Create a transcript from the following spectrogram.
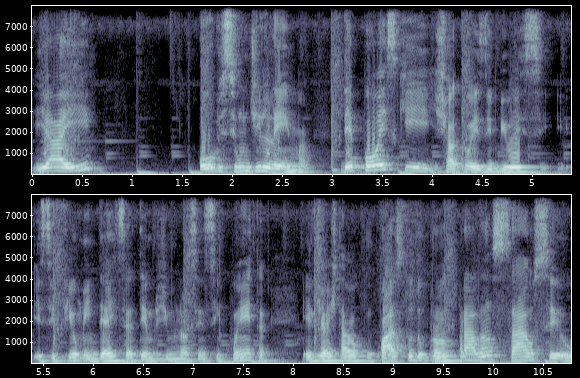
E aí houve-se um dilema. Depois que Chateau exibiu esse, esse filme em 10 de setembro de 1950, ele já estava com quase tudo pronto para lançar o seu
